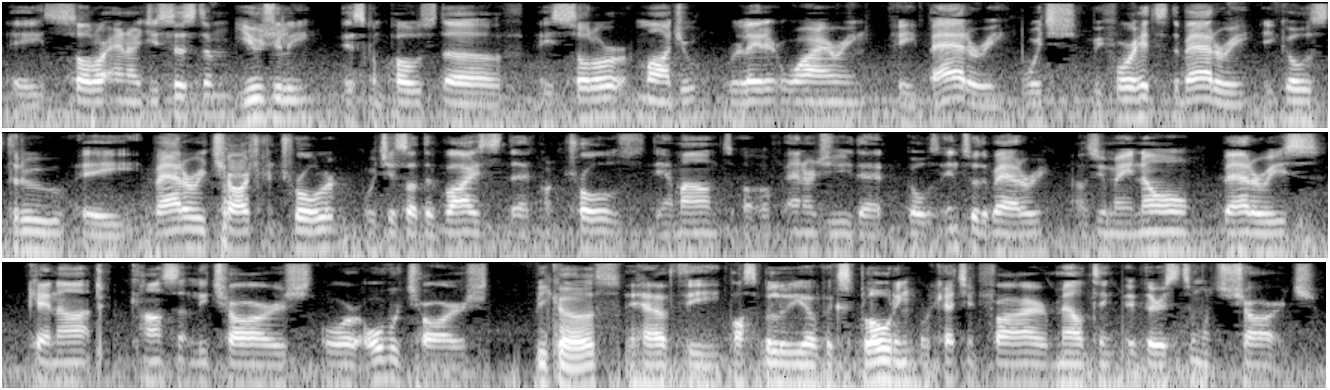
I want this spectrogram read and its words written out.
A solar energy system usually is composed of a solar module, related wiring, a battery, which before it hits the battery, it goes through a battery charge controller, which is a device that controls the amount of energy that goes into the battery. As you may know, batteries cannot constantly charge or overcharge Because they have the possibility of exploding or catching fire, melting if there is too much charge.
